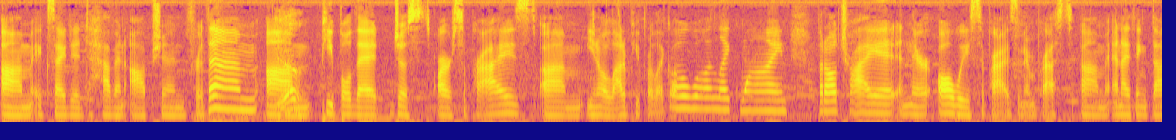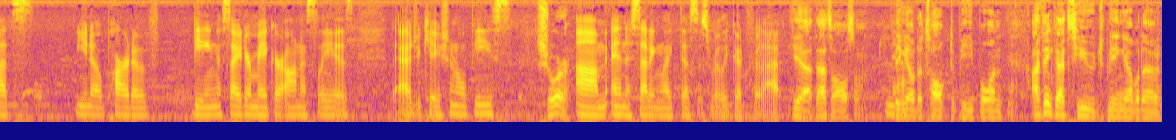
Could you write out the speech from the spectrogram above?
um, excited to have an option for them um, Yeah. people that just are surprised um, you know a lot of people are like oh well i like wine but i'll try it and they're always surprised and impressed um, and i think that's you know part of being a cider maker honestly is the educational piece Sure. um, and a setting like this is really good for that Yeah, that's awesome. Being able to talk to people, and I think that's huge. Being able to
